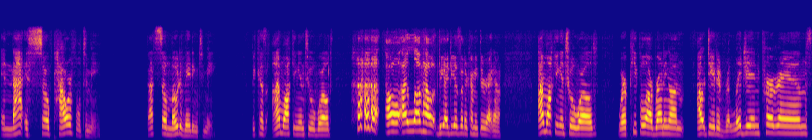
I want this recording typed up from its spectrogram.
And that is so powerful to me. That's so motivating to me. Because I'm walking into a world. oh, I love how the ideas that are coming through right now. I'm walking into a world where people are running on outdated religion programs,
